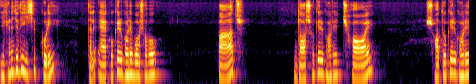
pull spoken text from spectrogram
এখানে যদি হিসেব করি, তাহলে এককের ঘরে বসাবো পাঁচ, দশকের ঘরে ছয়, শতকের ঘরে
